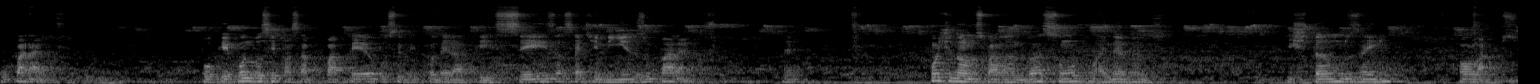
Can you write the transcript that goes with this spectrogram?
o parágrafo. Porque quando você passar para papel, você poderá ter seis a sete linhas um parágrafo. Né? Continuamos falando do assunto, aí né, vamos. Estamos em colapso.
